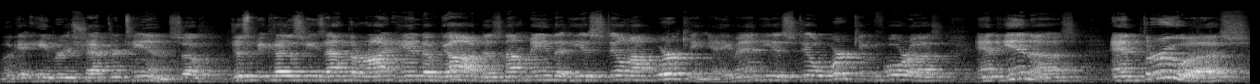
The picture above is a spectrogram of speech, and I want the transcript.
Look at Hebrews chapter 10. So, just because he's at the right hand of God does not mean that he is still not working. Amen. He is still working for us and in us and through us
